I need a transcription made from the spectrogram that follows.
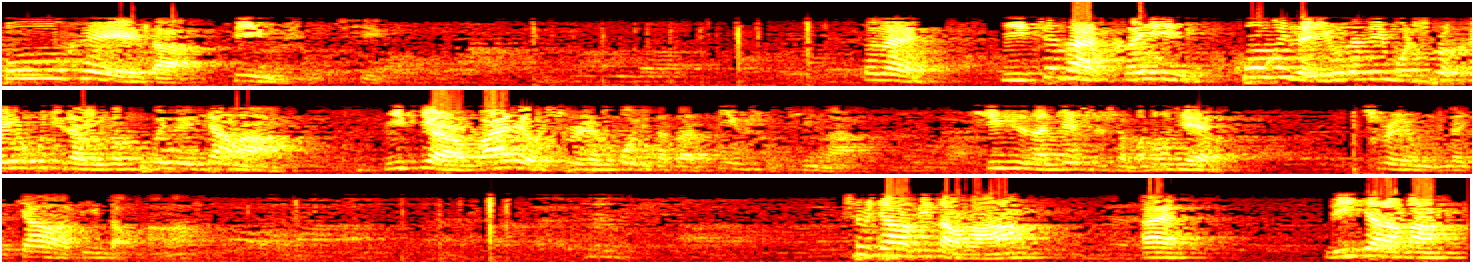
cookie 的定属性，对不对？你现在可以 cookie 的 username 是不是可以获取到一个 cookie 对象啊？你点 value 是不是获取它的定属性啊？其实呢，这是什么东西？是不是我们的 Java 并导航啊？是不是 Java 并导航？哎，理解了吗？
